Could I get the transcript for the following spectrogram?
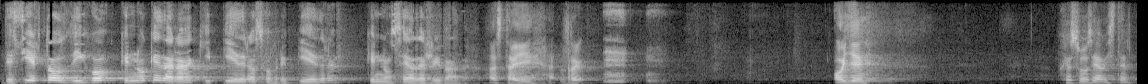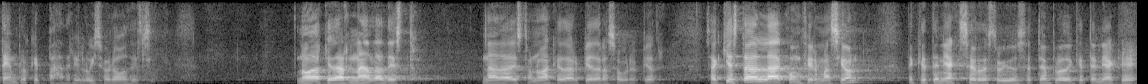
De cierto os digo que no quedará aquí piedra sobre piedra que no sea derribada. Hasta ahí. Re- Oye, Jesús, ¿ya viste el templo? Qué padre lo hizo Herodes. No va a quedar nada de esto. Nada de esto. No va a quedar piedra sobre piedra. O sea, aquí está la confirmación de que tenía que ser destruido ese templo, de que tenía que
